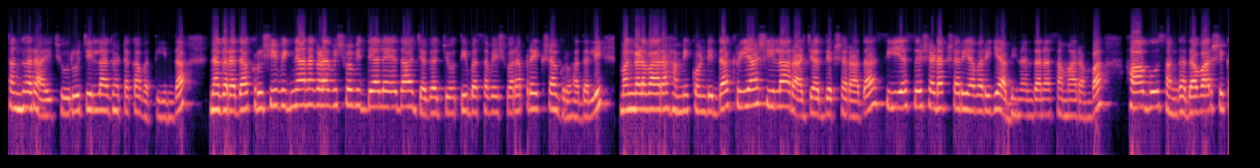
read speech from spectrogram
ಸಂಘ ರಾಯಚೂರು ಜಿಲ್ಲಾ ಘಟಕ ವತಿಯಿಂದ ನಗರದ ಕೃಷಿ ವಿಜ್ಞಾನಗಳ ವಿಶ್ವವಿದ್ಯಾಲಯದ ಜಗಜ್ಯೋತಿ ಬಸವೇಶ್ವರ ಪ್ರೇಕ್ಷಾ ಗೃಹದಲ್ಲಿ ಮಂಗಳವಾರ ಹಮ್ಮಿಕೊಂಡಿದ್ದ ಕ್ರಿಯಾಶೀಲ ರಾಜ್ಯಾಧ್ಯಕ್ಷರಾದ ಸಿಎಸ್ ಷಡಕ್ಷರಿ ಅವರಿಗೆ ಅಭಿನಂದನಾ ಸಮಾರಂಭ ಹಾಗೂ ಸಂಘದ ವಾರ್ಷಿಕ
